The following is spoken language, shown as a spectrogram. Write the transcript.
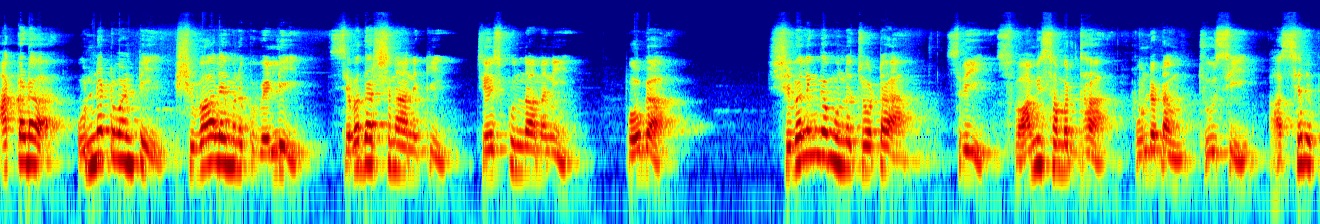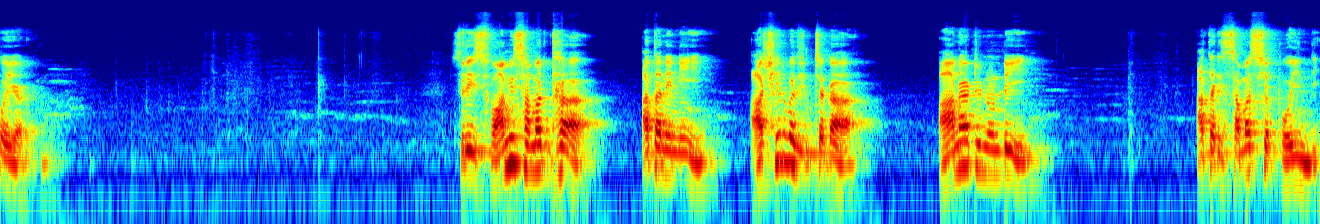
అక్కడ ఉన్నటువంటి శివాలయమునకు వెళ్ళి శివదర్శనానికి చేసుకుందామని పోగా శివలింగం ఉన్న చోట శ్రీ స్వామి సమర్థ ఉండటం చూసి ఆశ్చర్యపోయాడు. శ్రీ స్వామి సమర్థ అతనిని ఆశీర్వదించగా ఆనాటి నుండి అతని సమస్య పోయింది.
